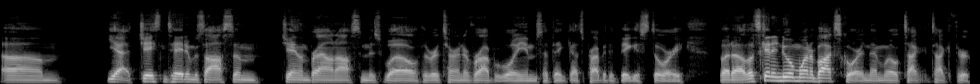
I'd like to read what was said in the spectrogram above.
Um, yeah, Jayson Tatum was awesome. Jaylen Brown, awesome as well. The return of Robert Williams, I think that's probably the biggest story. But uh, let's get into a one box score, and then we'll talk talk it through.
